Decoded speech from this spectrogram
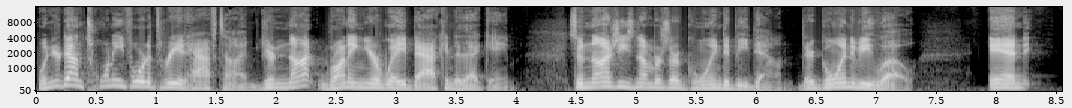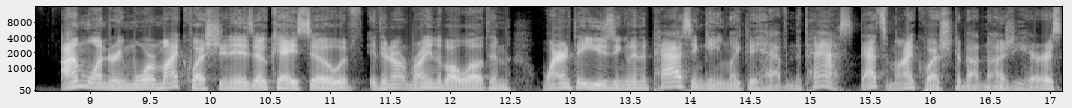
When you're down twenty four to three at halftime, you're not running your way back into that game. So Najee's numbers are going to be down. They're going to be low, and I'm wondering more. My question is, okay, so if, if they're not running the ball well with him, why aren't they using him in the passing game like they have in the past? That's my question about Najee Harris,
